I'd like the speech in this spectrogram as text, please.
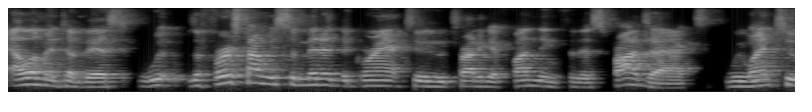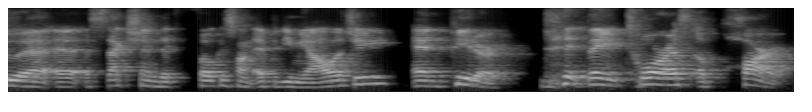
element of this. We, the first time we submitted the grant to try to get funding for this project, we went to a, a section that focused on epidemiology. And Peter, they tore us apart.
